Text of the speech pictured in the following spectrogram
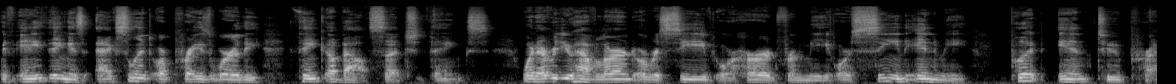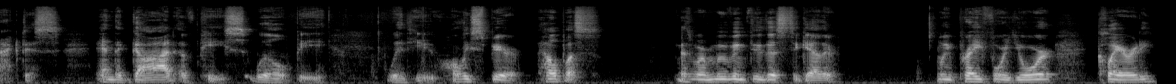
if anything is excellent or praiseworthy, think about such things. Whatever you have learned or received or heard from me or seen in me, put into practice, and the God of peace will be with you. Holy Spirit, help us as we're moving through this together. We pray for your clarity.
